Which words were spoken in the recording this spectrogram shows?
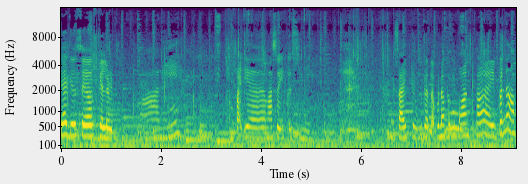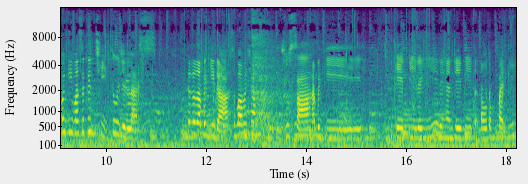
Dia ada sales gallery. Ha ni. Tempat dia masuk ikut sini. Excited budak tak pernah pergi pantai. Pernah pergi masa kecil tu je last. Saya dah tak pergi dah. Sebab macam susah nak pergi PKP lagi dengan JB tak tahu tempat lagi.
